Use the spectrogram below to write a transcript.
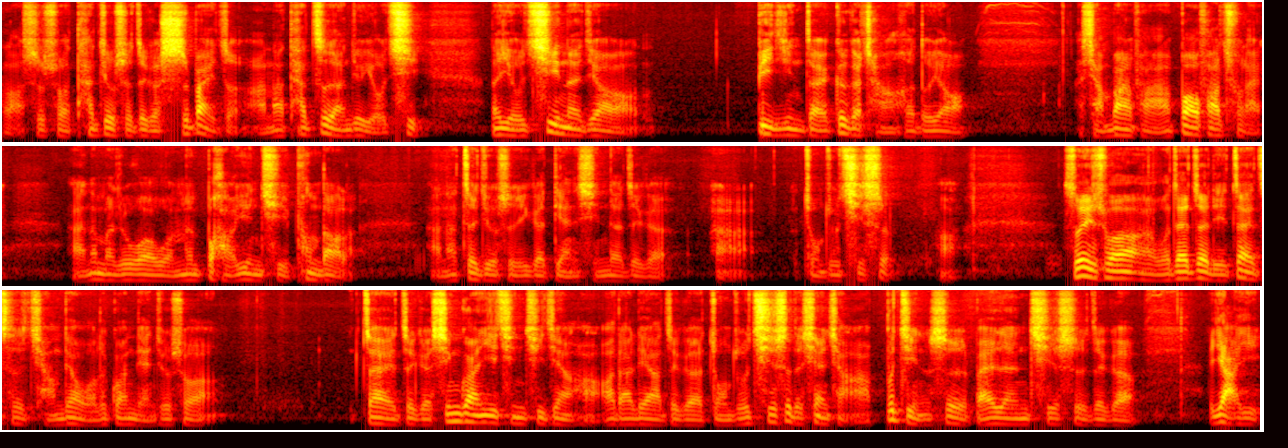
老实说他就是这个失败者啊，那他自然就有气，那有气呢，就要毕竟在各个场合都要想办法爆发出来啊，那么如果我们不好运气碰到了啊，那这就是一个典型的这个啊种族歧视。啊，所以说啊，我在这里再次强调我的观点，就是说，在这个新冠疫情期间哈，澳大利亚这个种族歧视的现象啊，不仅是白人歧视这个亚裔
